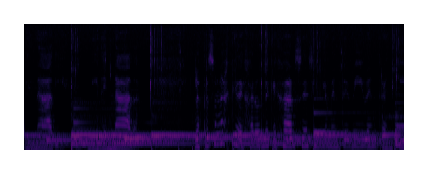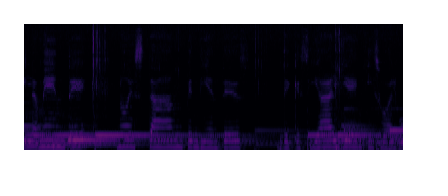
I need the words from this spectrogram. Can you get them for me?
de nadie ni de nada. Las personas que dejaron de quejarse simplemente viven tranquilamente, no están pendientes de que si alguien hizo algo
